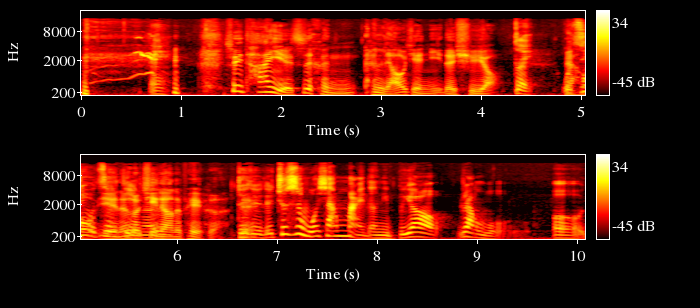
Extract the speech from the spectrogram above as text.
对所以他也是很很了解你的需要，对，我然只有也能够尽量。的配合。对对对，就是我想买的，你不要让我，呃，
